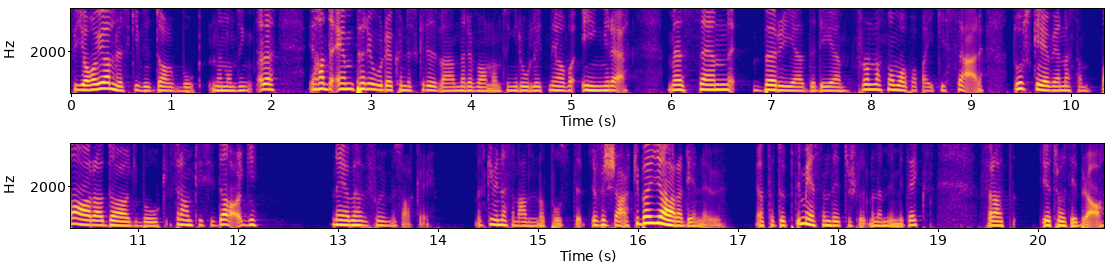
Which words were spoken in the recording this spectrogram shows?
För jag har ju aldrig skrivit dagbok när någonting... Eller jag hade en period jag kunde skriva när det var någonting roligt när jag var yngre. Men sen började det, från att mamma och pappa gick isär, då skrev jag nästan bara dagbok fram tills idag. När jag behöver få ur mig saker. Jag skriver nästan aldrig något positivt. Jag försöker börja göra det nu. Jag har tagit upp det mer sen det tog slut mellan mig och mitt ex. För att jag tror att det är bra.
